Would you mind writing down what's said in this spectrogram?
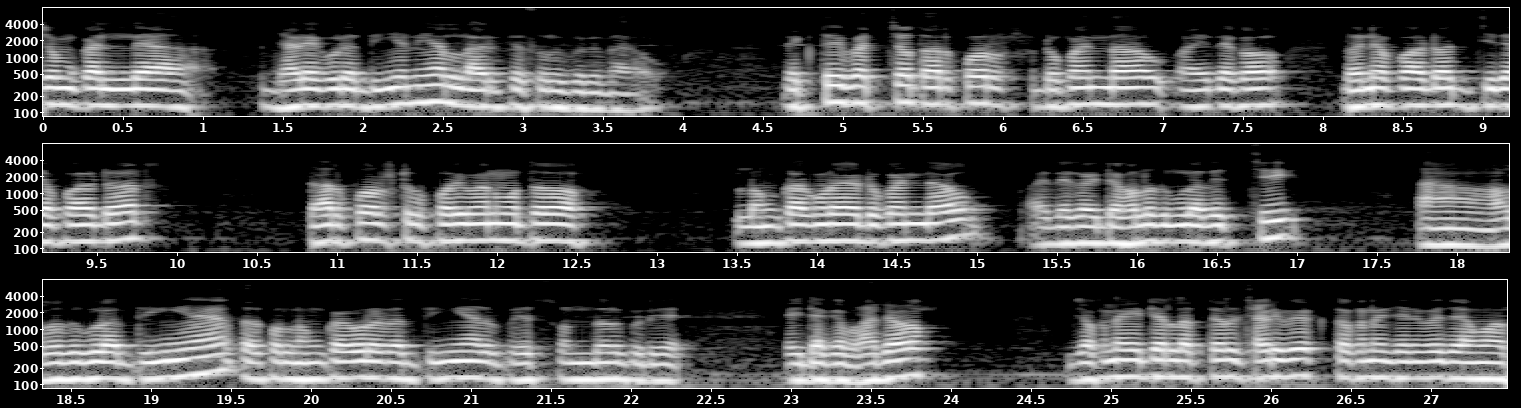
জমকাল্লা ঝাড়িয়ে গুঁড়ে দিয়ে নিয়ে লাড়তে শুরু করে দাও। দেখতেই পাচ্ছ, তারপর দোকান দাও। এই দেখো, ধনিয়া পাউডার, জিরা পাউডার, তারপর একটু পরিমাণ মতো লঙ্কা গুঁড়ো দোকান দাও। এই দেখো, এটা হলুদ গুঁড়া দিচ্ছি। হলুদ গুঁড়া দিয়ে, তারপর লঙ্কা গুঁড়োটা দিয়ে আর বেশ সুন্দর করে এইটাকে ভাজো। যখন এইটা লা- তেল ছাড়বে, তখনই জানবে যে আমার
